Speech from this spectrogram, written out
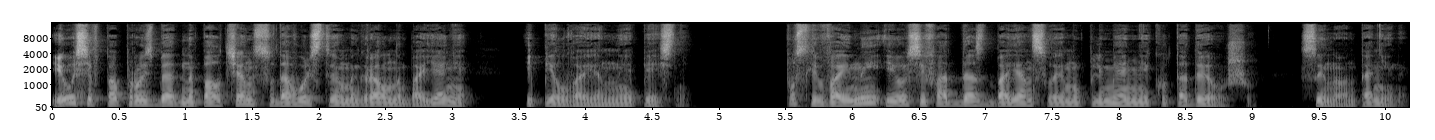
Иосиф по просьбе однополчан с удовольствием играл на баяне и пел военные песни. После войны Иосиф отдаст баян своему племяннику Тадеушу, сыну Антонины,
